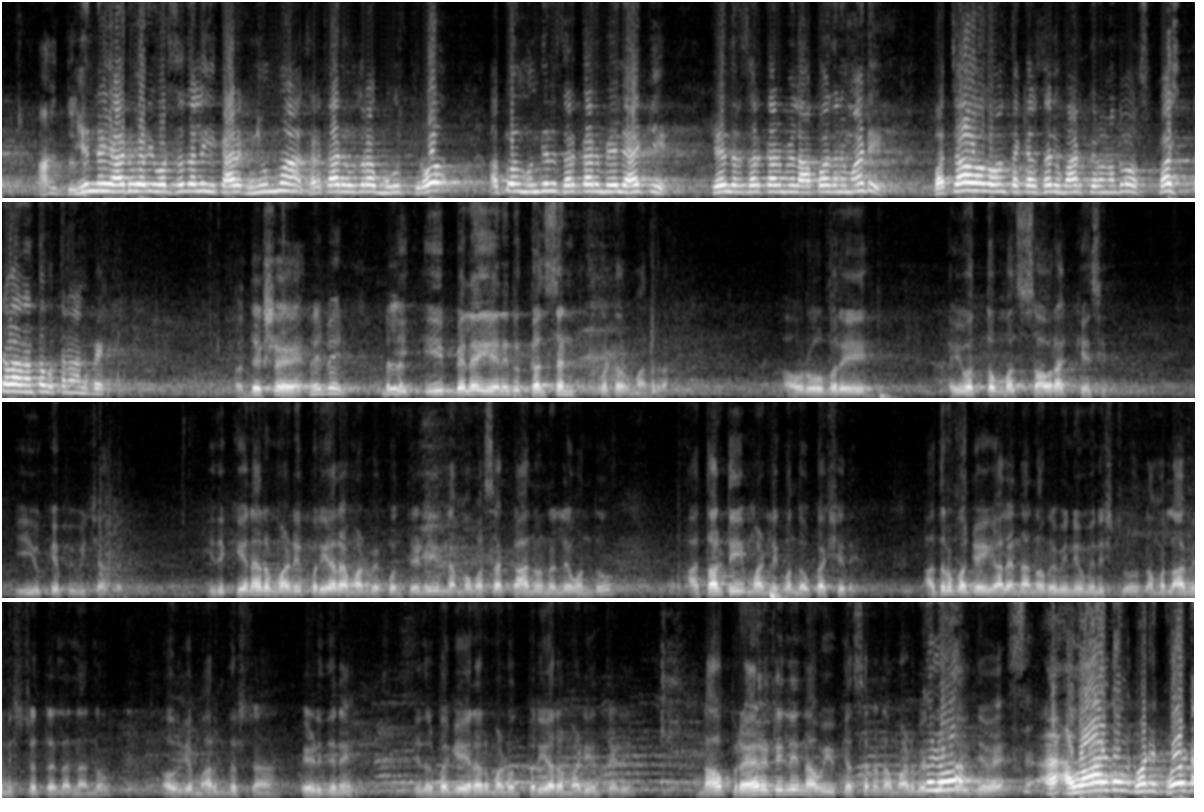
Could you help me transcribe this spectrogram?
ಇನ್ನು ಎರಡೂವರೆ ವರ್ಷದಲ್ಲಿ ಈ ಕಾರ್ಯ ನಿಮ್ಮ ಸರ್ಕಾರಿ ಉದ್ರಾಗ ಮುಗಿಸ್ತಿರೋ ಅಥವಾ ಮುಂದಿನ ಸರ್ಕಾರ ಮೇಲೆ ಹಾಕಿ ಕೇಂದ್ರ ಸರ್ಕಾರ ಮೇಲೆ ಆಪಾದನೆ ಮಾಡಿ ಬಚಾವಾಗುವಂಥ ಕೆಲಸ ನೀವು ಮಾಡ್ತೀರೋ ಅನ್ನೋದು ಸ್ಪಷ್ಟವಾದಂಥ ಉತ್ತರ ನನಗೆ ಬೇಕು. ವೇಟ್ ಈ- ಈ ಬೆಲೆ ಏನಿದು? ಕನ್ಸೆಂಟ್ ಕೊಟ್ಟವ್ರು ಮಾತ್ರ. ಅವರು ಬರೀ ಐವತ್ತೊಂಬತ್ತು ಸಾವಿರ ಕೇಸ್ ಇದೆ ಈ ಯು ಕೆ ಪಿ ವಿಚಾರದಲ್ಲಿ. ಇದಕ್ಕೇನಾದ್ರು ಮಾಡಿ ಪರಿಹಾರ ಮಾಡಬೇಕು ಅಂತೇಳಿ ನಮ್ಮ ಹೊಸ ಕಾನೂನಲ್ಲೇ ಒಂದು ಅಥಾರಿಟಿ ಮಾಡಲಿಕ್ಕೆ ಒಂದು ಅವಕಾಶ ಇದೆ. ಅದರ ಬಗ್ಗೆ ಈಗಾಗಲೇ ನಾನು ರೆವಿನ್ಯೂ ಮಿನಿಸ್ಟ್ರು ನಮ್ಮ ಲಾ ಮಿನಿಸ್ಟ್ರ್ ಹತ್ರ ಎಲ್ಲ ನಾನು ಅವ್ರಿಗೆ ಮಾರ್ಗದರ್ಶನ ಹೇಳಿದ್ದೇನೆ. ಇದ್ರ ಬಗ್ಗೆ ಏನಾದ್ರು ಮಾಡಿ ಒಂದು ಪರಿಹಾರ ಮಾಡಿ ಅಂತೇಳಿ. ನಾವು ಪ್ರಯಾರಿಟಿಲಿ ನಾವು ಈ ಕೆಲಸನ ನಾವು ಮಾಡಬೇಕು ಅಂತ ಇದ್ದೇವೆ. ಅವಾರ್ಡ್ ನೋಡ್ರಿ ಕೋರ್ಟ್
